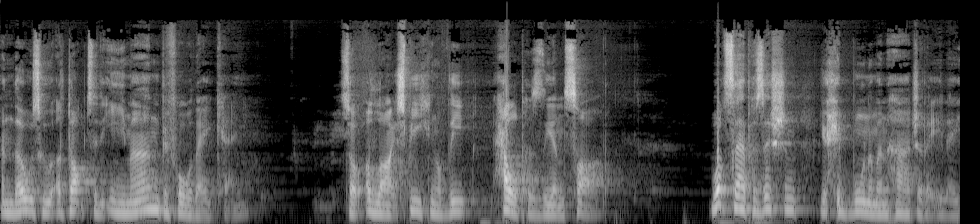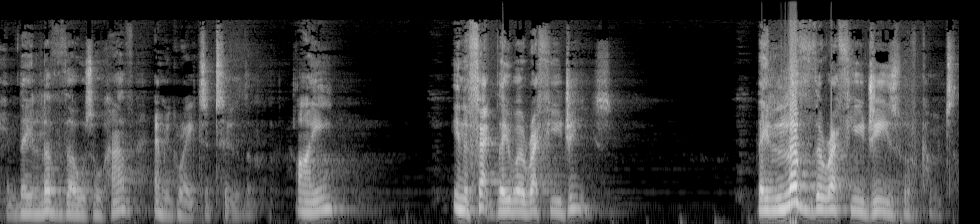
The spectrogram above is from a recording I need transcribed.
and those who adopted Iman before they came. So Allah is speaking of the helpers, the Ansar. What's their position? يحبون من هاجر إليهم. They love those who have emigrated to them. I.e., in effect, they were refugees. They love the refugees who have come to them.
